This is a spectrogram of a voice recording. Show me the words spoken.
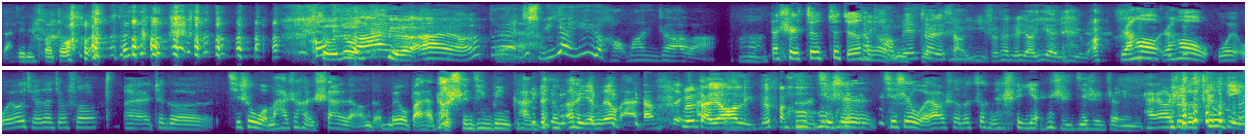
思啊，今天喝多了，怎么这么可爱啊？对，这属于艳遇好吗？你知道吧？嗯，但是就就觉得很有意思。旁边站着小玉说：“他这叫艳遇吗？”然后，然后我我又觉得，就是说，哎，这个其实我们还是很善良的，没有把他当神经病看，对吧？也没有把他当罪。没有打幺幺零，对吧？其实，其实我要说的重点是颜值即是正义。他要是个秃顶，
